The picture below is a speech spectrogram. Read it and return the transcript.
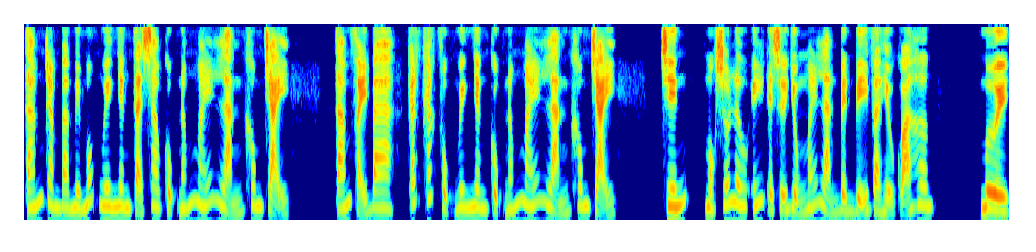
831 nguyên nhân tại sao cục nóng máy lạnh không chạy. 8,3 cách khắc phục nguyên nhân cục nóng máy lạnh không chạy. 9. Một số lưu ý để sử dụng máy lạnh bền bỉ và hiệu quả hơn. 10.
